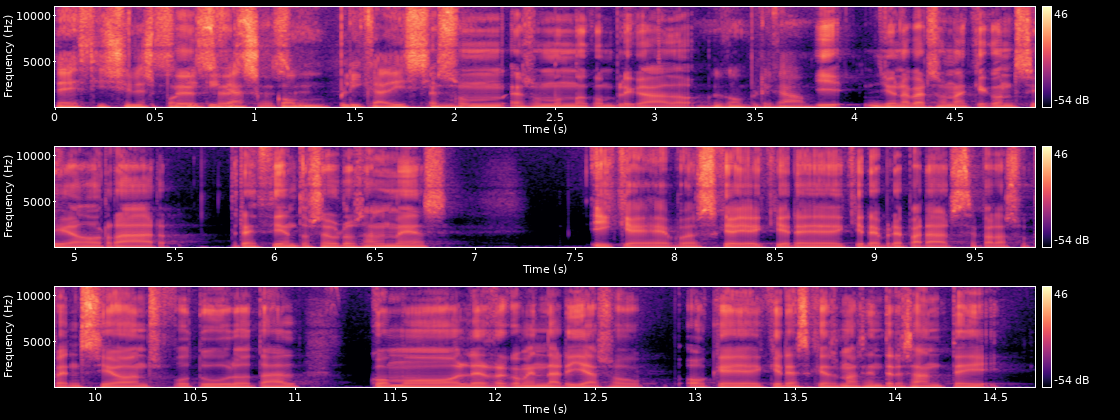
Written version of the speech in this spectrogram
de decisiones políticas complicadísimo. Es un, es un, mundo complicado. Muy complicado. Y, una persona que consiga ahorrar 300 euros al mes y que, pues, que quiere, quiere prepararse para su pensión, su futuro, tal, ¿cómo le recomendarías o, o qué crees que es más interesante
